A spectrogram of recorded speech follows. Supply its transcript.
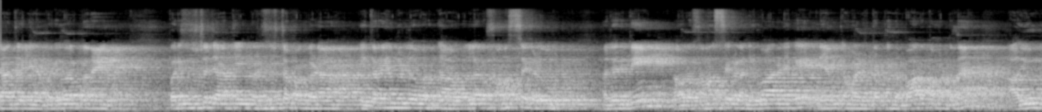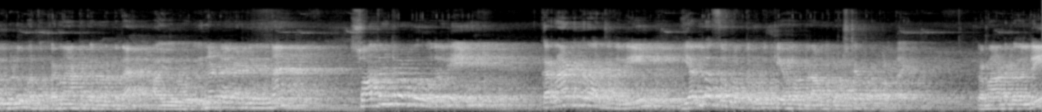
ಜಾತಿಯಲ್ಲಿನ ಪರಿವರ್ತನೆ ಪರಿಶಿಷ್ಟ ಜಾತಿ ಪರಿಶಿಷ್ಟ ಪಂಗಡ ಇತರ ಹಿಂದುಳಿದ ವರ್ಗ ಅವರೆಲ್ಲರ ಸಮಸ್ಯೆಗಳು ಅದೇ ರೀತಿ ಅವರ ಸಮಸ್ಯೆಗಳ ನಿವಾರಣೆಗೆ ನೇಮಕ ಮಾಡಿರ್ತಕ್ಕಂಥ ಭಾರತ ಮಟ್ಟದ ಆಯೋಗಗಳು ಮತ್ತು ಕರ್ನಾಟಕದ ಮಟ್ಟದ ಆಯೋಗಗಳು ಇನ್ನು ಟೈಮ್ ಸ್ವಾತಂತ್ರ್ಯ ಪೂರ್ವದಲ್ಲಿ ಕರ್ನಾಟಕ ರಾಜ್ಯದಲ್ಲಿ ಎಲ್ಲ ಸವಲತ್ತುಗಳು ಕೇವಲ ಬ್ರಾಹ್ಮಣರಷ್ಟೇ ಪಡ್ಕೊಳ್ತಾ ಇದ್ರು ಕರ್ನಾಟಕದಲ್ಲಿ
